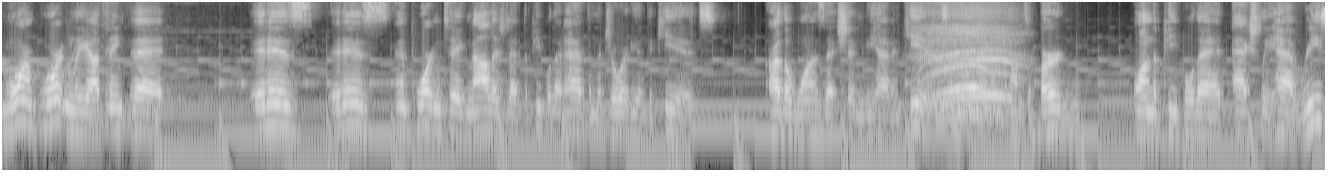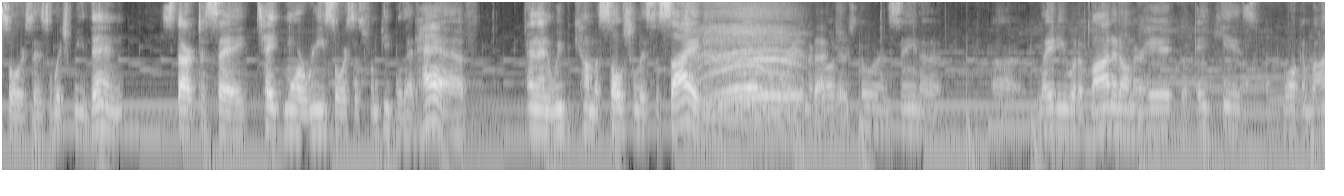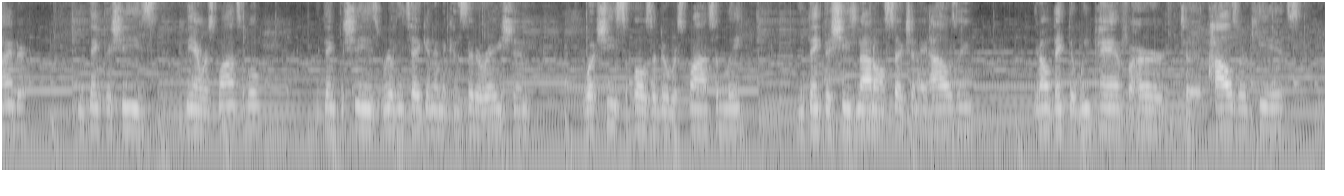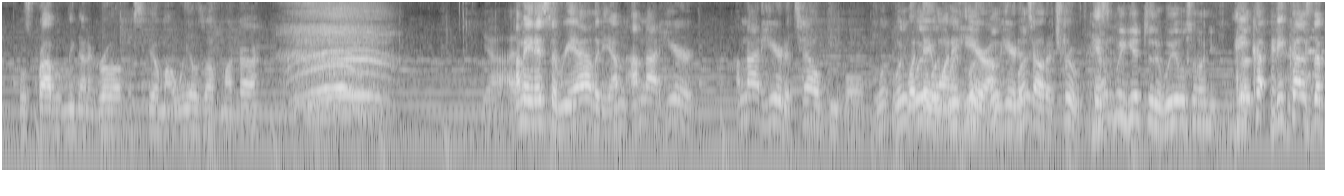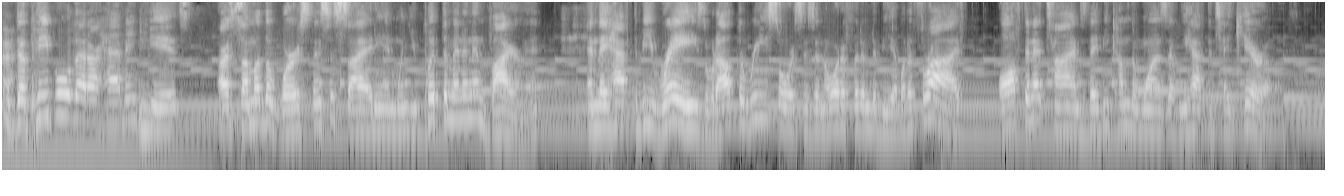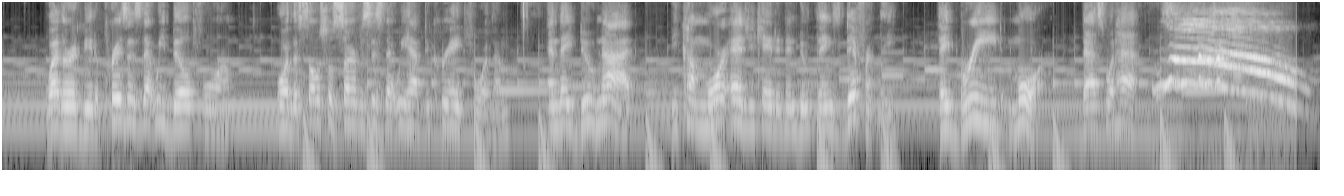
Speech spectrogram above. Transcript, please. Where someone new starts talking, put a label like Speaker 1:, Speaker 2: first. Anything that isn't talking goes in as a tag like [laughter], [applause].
Speaker 1: more importantly, I think that it is it is important to acknowledge that the people that have the majority of the kids are the ones that shouldn't be having kids. And then it becomes a burden on the people that actually have resources, which we then start to say take more resources from people that have, and then we become a socialist society. in a grocery store and seen a, a lady with a bonnet on her head with eight kids walking behind her. You think that she's being responsible? You think that she's really taking into consideration what she's supposed to do responsibly? You think that she's not on Section 8 housing? You don't think that we paying for her to house her kids who's probably gonna grow up and steal my wheels off my car? [gasps]
Speaker 2: Yeah,
Speaker 1: I mean, it's the reality. I'm, I'm not here. I'm not here to tell people
Speaker 3: What,
Speaker 1: what, they want to hear. I'm here to tell the truth.
Speaker 3: How
Speaker 1: It's
Speaker 3: did we get to the wheels on you?
Speaker 1: because, [laughs] because the, the people that are having kids are some of the worst in society. And when you put them in an environment and they have to be raised without the resources in order for them to be able to thrive, often at times they become the ones that we have to take care of. Whether it be the prisons that we build for them or the social services that we have to create for them. And they do not become more educated and do things differently. They breed more. That's what happens.
Speaker 4: Whoa!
